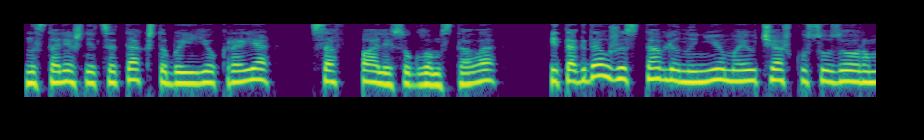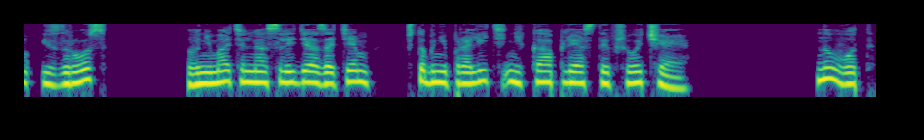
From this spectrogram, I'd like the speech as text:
на столешнице так, чтобы ее края совпали с углом стола, и тогда уже ставлю на нее мою чашку с узором из роз, внимательно следя за тем, чтобы не пролить ни капли остывшего чая. Ну вот,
